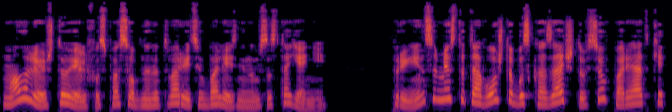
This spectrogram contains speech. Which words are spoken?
Мало ли, что эльфы способны натворить в болезненном состоянии. Принц, вместо того, чтобы сказать, что все в порядке,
